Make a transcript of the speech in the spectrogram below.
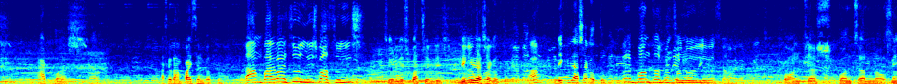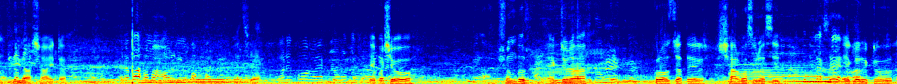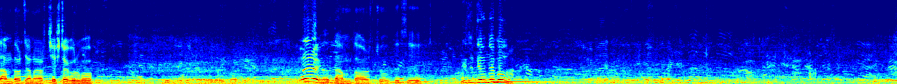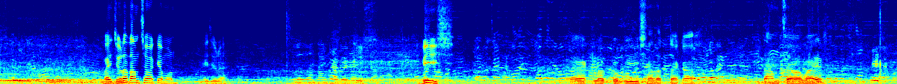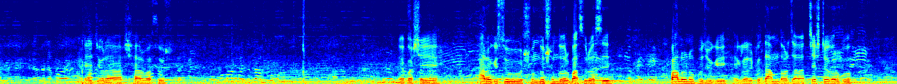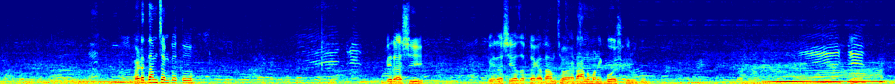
আট মাস। আজকে দাম পাইছেন কত? দাম বাই বাই চল্লিশ পাঁচচল্লিশ। চল্লিশ পাঁচচল্লিশ। বিক্রির আশা কত? হ্যাঁ? বিক্রির আশা কত? পঞ্চাশ পঞ্চান্ন পঞ্চাশ পঞ্চান্ন বিক্রির আশা এটা। আচ্ছা। অনেক বড় এ পাশেও সুন্দর একজোড়া ক্রস জাতের সার বাছুর আছে। এগুলোর একটু দাম দর জানার চেষ্টা করব। দাম দর চলতেছে। ভাই জোড়া দাম চাওয়া কেমন? এই জোড়া। বিশ। এক লক্ষ বিশ হাজার টাকা দাম চাওয়া ভাইয়ের। এই জোড়া সার বাছুর। এপাশে আরও কিছু সুন্দর সুন্দর বাছুর আছে। পালন উপযোগী এগুলোর একটু দাম দর জানার চেষ্টা করব। এটার দাম চান কত? বিরাশি। বিরাশি হাজার টাকা দাম চাওয়া। এটা আনুমানিক বয়স কীরকম?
